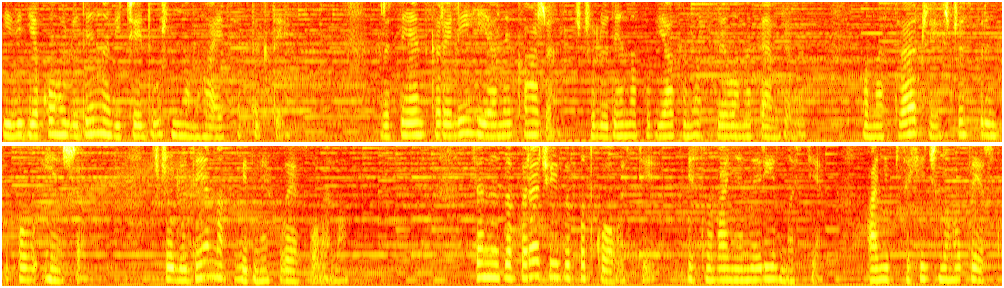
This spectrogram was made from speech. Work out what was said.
і від якого людина відчайдушно намагається втекти. Християнська релігія не каже, що людина пов'язана з силами темряви. Вона стверджує щось принципово інше, що людина від них визволена. Це не заперечує випадковості, існування нерівності ані психічного тиску,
